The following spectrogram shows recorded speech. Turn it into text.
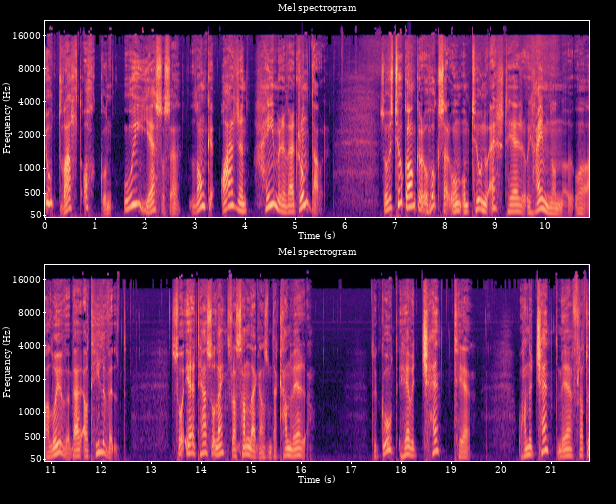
utvalgt okkon ui Jesus langt åren heimere var grundavr. Så hvis to ganger og hoksar om om to nu erst her i heimnon og aløyve bær av tilvild, så er det så lengt fra sannleggan som det kan være. Det god hever kjent til, og han er kjent med fra at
